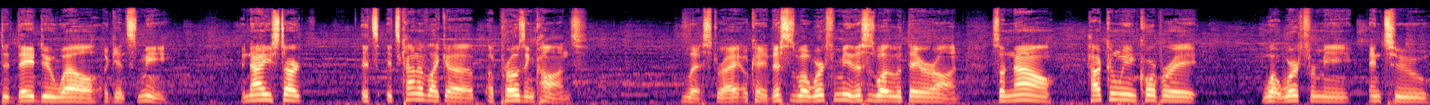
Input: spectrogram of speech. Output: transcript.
did they do well against me? And now you start it's it's kind of like a, a pros and cons list, right? Okay, this is what worked for me, this is what, what they were on. So now how can we incorporate what worked for me into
